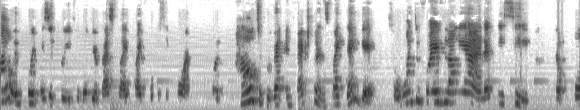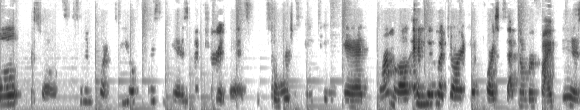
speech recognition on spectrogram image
how important is it for you to live your best life by focusing more on how to prevent infections like dengue? So one to five lang yan. Let me see the full results. Is it important to you? Of course it is. I'm sure it is. So we're just making it normal. And the majority, of course, that number five is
